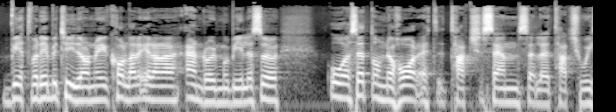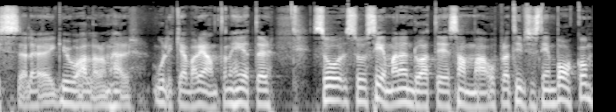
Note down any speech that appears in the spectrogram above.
vet vad det betyder, om ni kollar era Android-mobiler så Oavsett om du har ett Touch Sense eller touch wiz eller gud vad alla de här olika varianterna heter. Så, så ser man ändå att det är samma operativsystem bakom.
